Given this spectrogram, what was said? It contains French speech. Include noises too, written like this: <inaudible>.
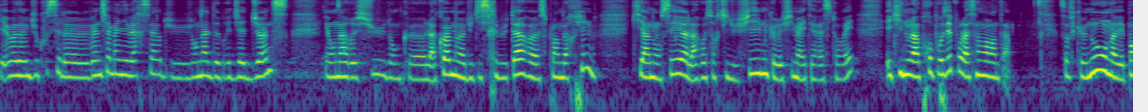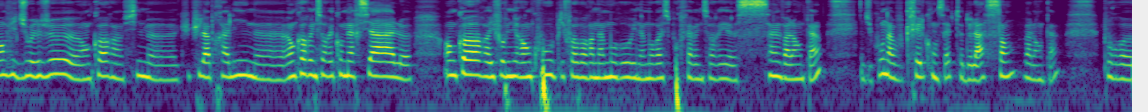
Bah, du coup, c'est le 20e anniversaire du journal de Bridget Jones et on a reçu donc euh, la com du distributeur euh, Splendor Film qui a annoncé euh, la ressortie du film, que le film a été restauré et qui nous l'a proposé pour la Saint-Valentin. Sauf que nous, on n'avait pas envie de jouer le jeu, euh, encore un film euh, cucula praline, euh, encore une soirée commerciale, encore il faut venir en couple, il faut avoir un amoureux, une amoureuse pour faire une soirée Saint-Valentin. Et du coup, on a créé le concept de la Saint-Valentin pour,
